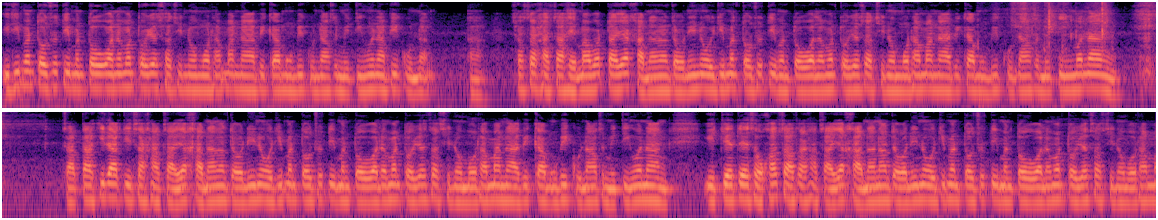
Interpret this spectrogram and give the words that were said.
อิทิมันโตสุติมันโตวันมันโตยัสสะชิโนโมทัมมานาภิกามุงภิกุณังสมิติวนาภิกุณังอ่า ชัสสะหัสสะเหมาวัตตายะขันนานันตวนิโนอิทิมันโตชุติมันโตวันมันโตยัสสะชิโนโมทัมมานาพิกามุงภิกุณังสมิติงวนัง สัตตาคิราติสหัสายขันานันตวนิโนอิทิมันโตสุติมันโตวันมันโตยัสสิโนโมทัมมนาภิกามุงภิกุณังสมิติงวนังอิเจเตโสขัสสะสหัสายขันานันตวนิโนอิทิมันโตสุติมันโตวันมันโตยัสสิโนโมทัมม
